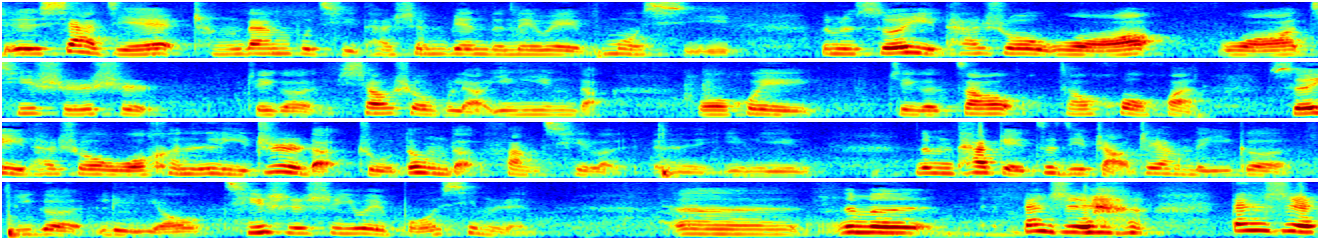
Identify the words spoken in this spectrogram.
呃夏桀承担不起他身边的那位莫喜，那么所以他说我我其实是这个消受不了莺莺的，我会这个遭遭祸患，所以他说我很理智的主动的放弃了嗯莺莺，那么他给自己找这样的一个一个理由，其实是一位薄幸人。嗯，那么，但是，但是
